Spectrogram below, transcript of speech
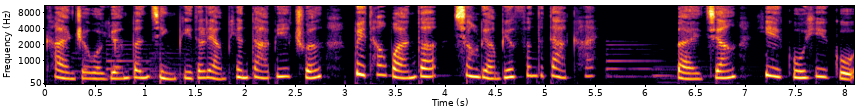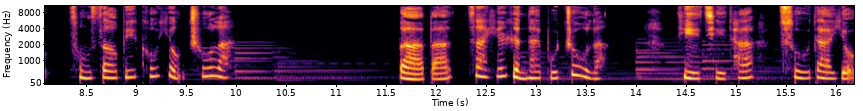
看着我原本紧闭的两片大逼唇被他玩得向两边分得大开，白浆一股一股从骚鼻口涌出来。爸爸再也忍耐不住了。提起他粗大黝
